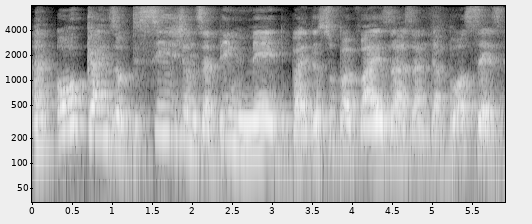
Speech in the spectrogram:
and all kinds of decisions are being made by the supervisors and the bosses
